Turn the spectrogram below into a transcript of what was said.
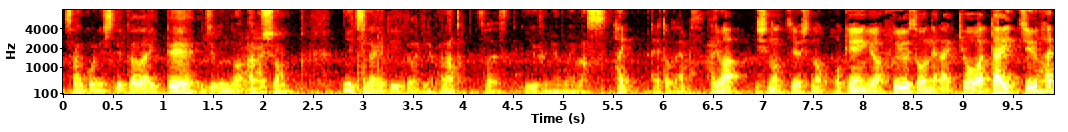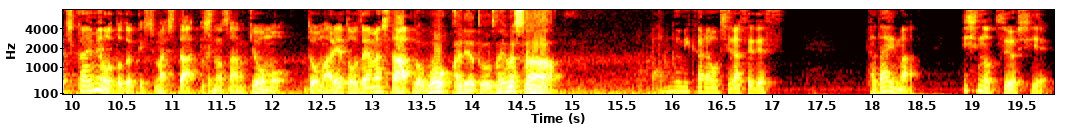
参考にしていただいて自分のアクションにつなげていただければなと。いうふうに思います。はい、ありがとうございます。はいでは、石野剛の保険営業は富裕層を狙い、今日は第18回目をお届けしました。石野さん、今日もどうもありがとうございました。どうもありがとうございました。番組からお知らせです。ただいま、石野剛へ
